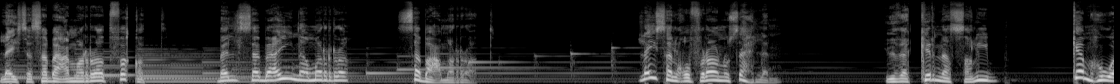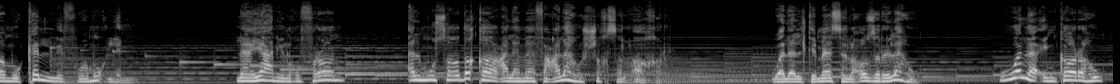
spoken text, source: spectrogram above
ليس سبع مرات فقط بل سبعين مرة سبع مرات. ليس الغفران سهلا. يذكرنا الصليب كم هو مكلف ومؤلم. لا يعني الغفران المصادقة على ما فعله الشخص الآخر ولا التماس العذر له ولا إنكاره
